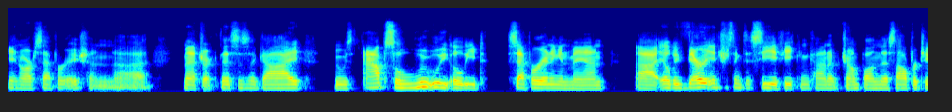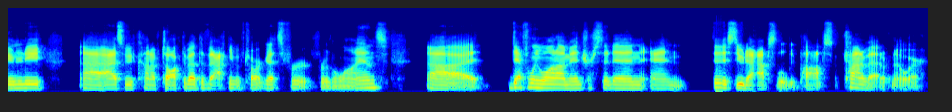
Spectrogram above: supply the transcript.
in our separation uh, metric. This is a guy who is absolutely elite separating in man. Uh, it'll be very interesting to see if he can kind of jump on this opportunity, uh, as we've kind of talked about the vacuum of targets for for the Lions. Uh, definitely one I'm interested in, and this dude absolutely pops kind of out of nowhere.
